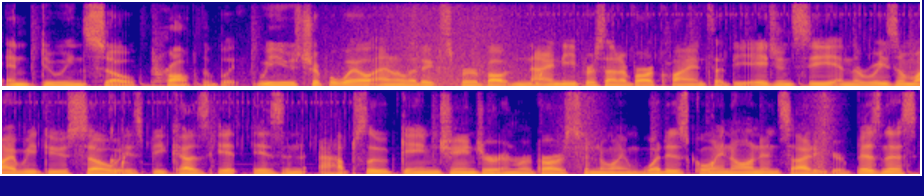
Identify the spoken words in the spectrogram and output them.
and doing so profitably. We use Triple Whale Analytics for about 90% of our clients at the agency. And the reason why we do so is because it is an absolute game changer in regards to knowing what is going on inside of your business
